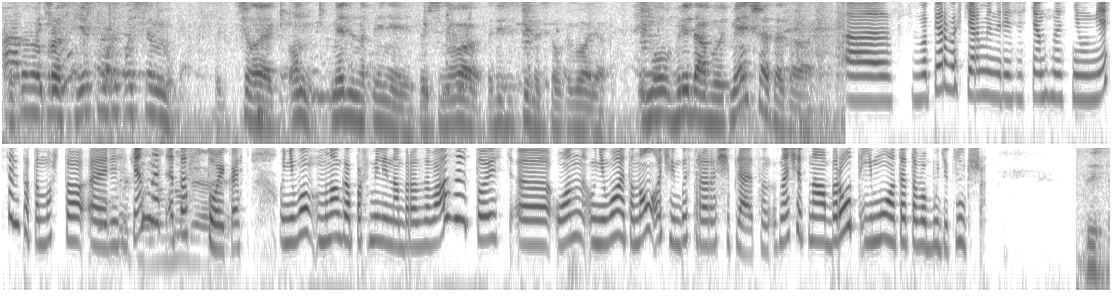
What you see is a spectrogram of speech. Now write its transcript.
Такой вопрос. Если, допустим, человек, он медленно пьянеет, то есть у него резистентность к алкоголю, ему вреда будет меньше от этого? с- во-первых, термин резистентность неуместен, потому что э, резистентность это стойкость. У него много похмелинообразовазы, то есть э, он, у него этанол очень быстро расщепляется. Значит, наоборот, ему от этого будет лучше. То есть,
